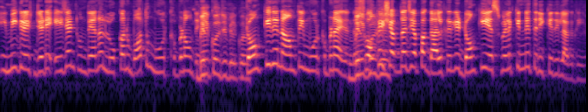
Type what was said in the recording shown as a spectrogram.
ਇਮੀਗ੍ਰੇਸ਼ਨ ਜਿਹੜੇ ਏਜੰਟ ਹੁੰਦੇ ਆ ਨਾ ਲੋਕਾਂ ਨੂੰ ਬਹੁਤ ਮੂਰਖ ਬਣਾਉਂਦੇ ਨੇ। ਬਿਲਕੁਲ ਜੀ ਬਿਲਕੁਲ। ਡੋਂਕੀ ਦੇ ਨਾਮ ਤੇ ਹੀ ਮੂਰਖ ਬਣਾਇਆ ਜਾਂਦਾ। ਸੌਖੇ ਜੀ। ਸ਼ਬਦਾਂ 'ਚ ਆਪਾਂ ਗੱਲ ਕਰੀਏ ਡੋਂਕੀ ਇਸ ਵੇਲੇ ਕਿੰਨੇ ਤਰੀਕੇ ਦੀ ਲੱਗਦੀ ਹੈ?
